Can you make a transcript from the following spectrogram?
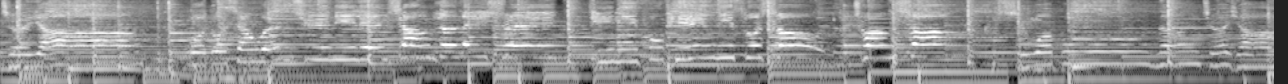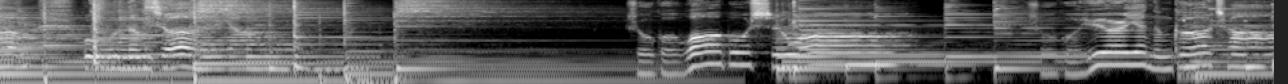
这样。我多想吻去你脸上的泪水，替你抚平你所受的创伤，可是我不能这样，不能这样。如果我不是我，如果鱼儿也能歌唱，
